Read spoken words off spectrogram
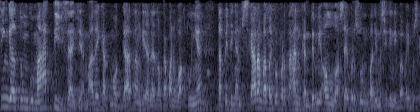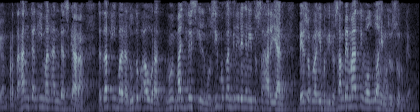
Tinggal tunggu mati saja. Malaikat mau datang tidak tahu kapan waktunya. Tapi dengan sekarang Bapak Ibu pertahankan demi Allah. Saya bersumpah di masjid ini Bapak Ibu sekalian. Pertahankan iman Anda sekarang. Tetap ibadah, tutup aurat, majlis ilmu. Sibukkan diri dengan itu seharian. Besok lagi begitu. Sampai mati wallahi masuk surga.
